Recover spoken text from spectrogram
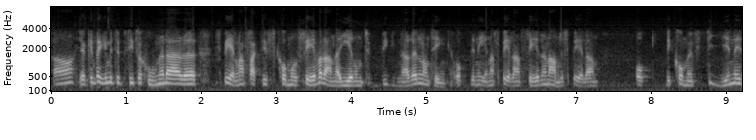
Ja, jag kan tänka mig typ situationer där eh, spelarna faktiskt kommer att se varandra genom typ byggnader eller någonting och den ena spelaren ser den andra spelaren och det kommer en fiende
